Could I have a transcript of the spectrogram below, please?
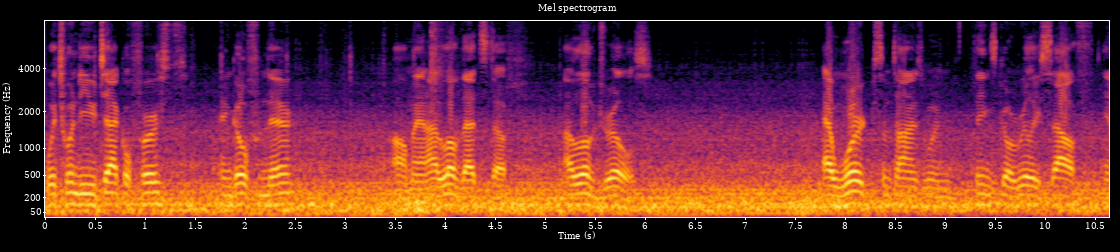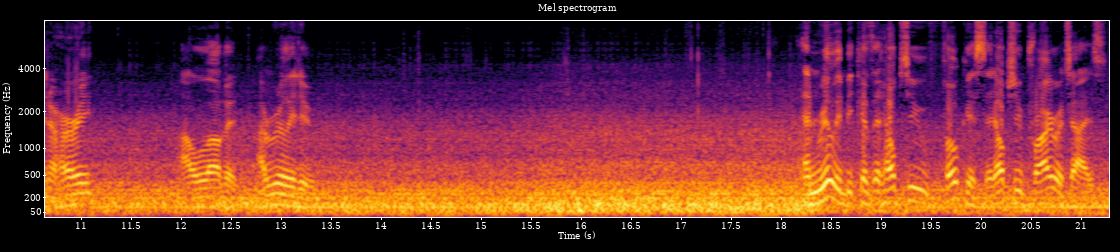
Which one do you tackle first and go from there? Oh man, I love that stuff. I love drills at work sometimes when things go really south in a hurry. I love it. I really do. And really, because it helps you focus, it helps you prioritize.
